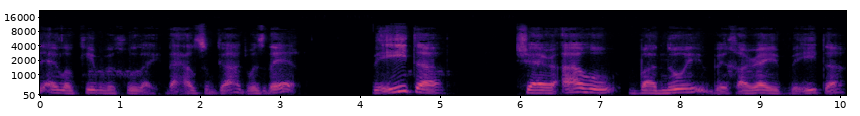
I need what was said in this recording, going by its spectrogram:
Elokim v'chulei. The house of God was there. V'ita ahu banui v'charei v'ita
